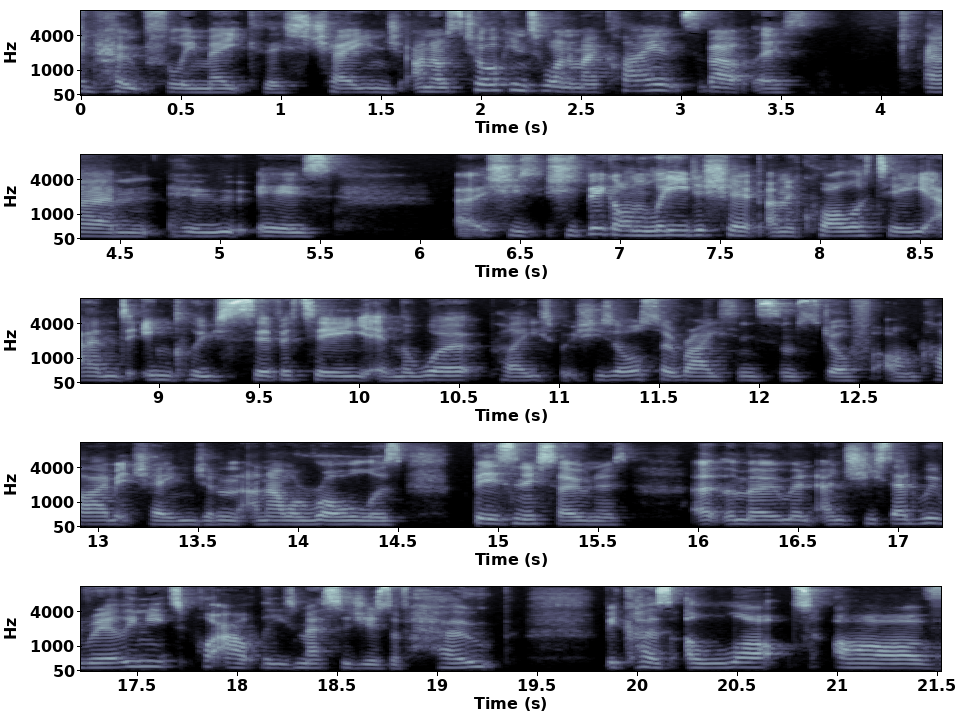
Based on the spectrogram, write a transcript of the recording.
can hopefully make this change. And I was talking to one of my clients about this, um, who is uh, she's she's big on leadership and equality and inclusivity in the workplace, but she's also writing some stuff on climate change and, and our role as business owners at the moment. And she said we really need to put out these messages of hope because a lot of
